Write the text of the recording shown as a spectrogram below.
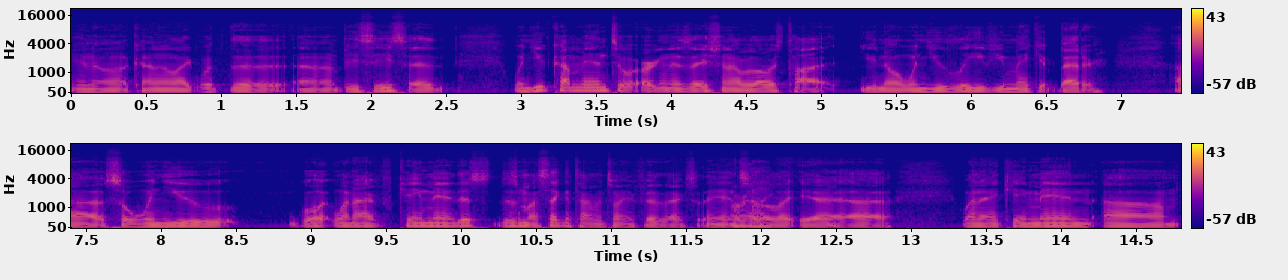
You know, kind of like what the uh, BC said. When you come into an organization, I was always taught, you know, when you leave, you make it better. Uh, so when you when I came in, this this is my second time in 25th actually, and oh, really? so like yeah, uh, when I came in, um,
